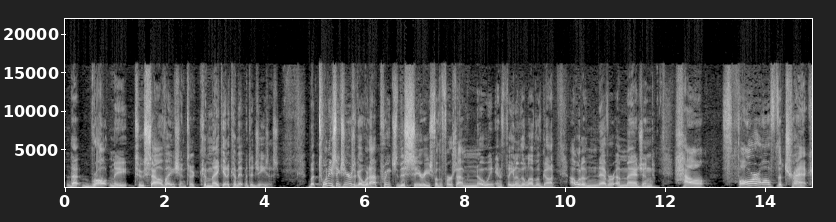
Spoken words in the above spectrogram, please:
that brought me to salvation, to making a commitment to Jesus. But 26 years ago, when I preached this series for the first time, knowing and feeling the love of God, I would have never imagined how far off the track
